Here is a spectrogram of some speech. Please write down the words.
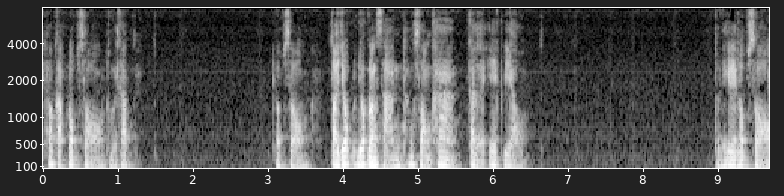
เท่ากับลบสองถูกไหมครับลบสองต่อยกยกกำลังสามทั้งสองข้างก็เหลือ x เดียว ตัวนี้ก็ได้ลบสอง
